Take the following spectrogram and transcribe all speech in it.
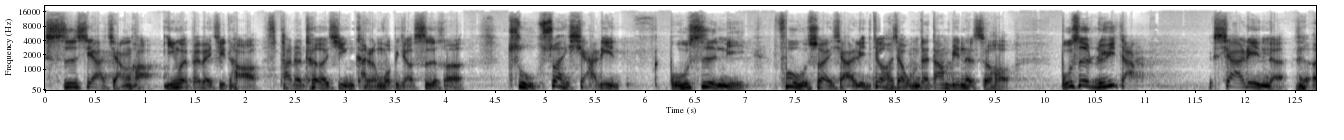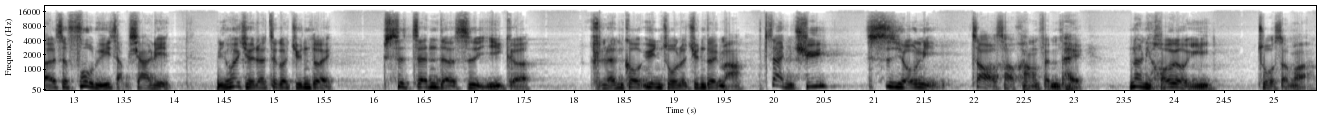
私下讲好，因为北北基桃它的特性可能我比较适合。主帅下令，不是你副帅下令，就好像我们在当兵的时候，不是旅长下令的，而是副旅长下令。你会觉得这个军队是真的是一个能够运作的军队吗？战区是由你赵少康分配，那你侯友谊做什么？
